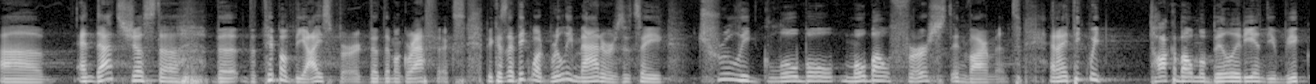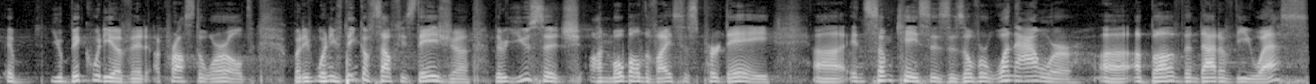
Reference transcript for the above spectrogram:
Uh, and that's just uh, the, the tip of the iceberg, the demographics. Because I think what really matters, it's a truly global, mobile first environment. And I think we talk about mobility and the ubiqu- ubiquity of it across the world. But if, when you think of Southeast Asia, their usage on mobile devices per day, uh, in some cases, is over one hour uh, above than that of the US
